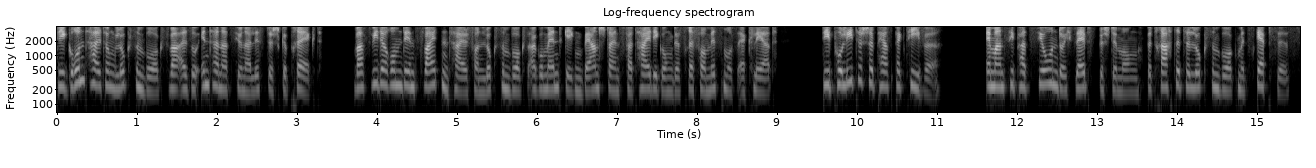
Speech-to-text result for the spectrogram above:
Die Grundhaltung Luxemburgs war also internationalistisch geprägt, was wiederum den zweiten Teil von Luxemburgs Argument gegen Bernsteins Verteidigung des Reformismus erklärt. Die politische Perspektive. Emanzipation durch Selbstbestimmung betrachtete Luxemburg mit Skepsis,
